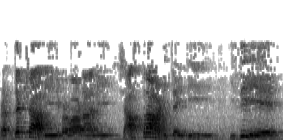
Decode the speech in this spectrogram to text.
प्रत्यक्षादी प्रमाणानी शास्त्राणी चैती। इसीलिए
